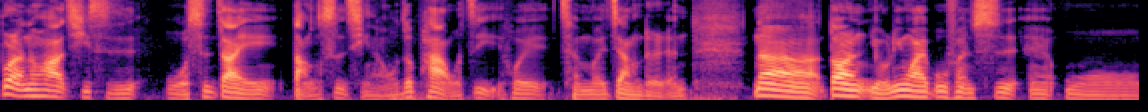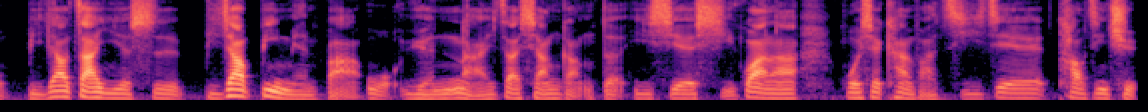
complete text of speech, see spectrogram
不然的话，其实我是在挡事情啊，我就怕我自己会成为这样的人。那当然有另外一部分是，诶、我比较在意的是，比较避免把我原来在香港的一些习惯啊，或一些看法直接套进去。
